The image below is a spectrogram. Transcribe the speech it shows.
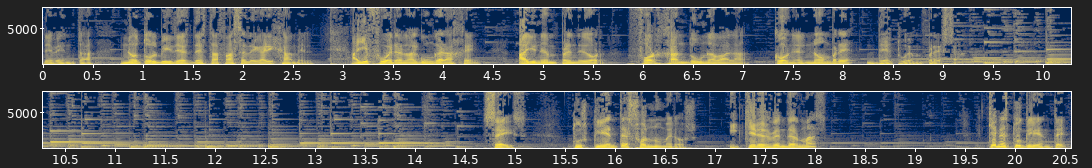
de venta, no te olvides de esta fase de Gary Hamel. Allí fuera, en algún garaje, hay un emprendedor forjando una bala con el nombre de tu empresa. ...6... Tus clientes son números. ¿Y quieres vender más? ¿Quién es tu cliente?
